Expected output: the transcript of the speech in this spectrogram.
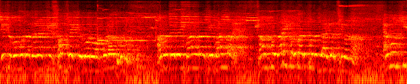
কিন্তু মমতা ব্যানার্জির সবচাইতে বড় অপরাধ হলো আমাদের এই বাংলা যে বাংলায় সাম্প্রদায়িকতার কোনো জায়গা ছিল না। এমনকি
